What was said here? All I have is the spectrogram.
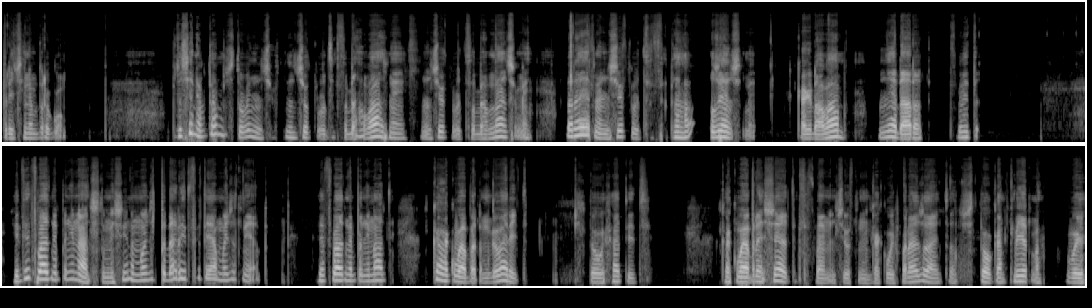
причина в другом. Причина в том, что вы не, чувств, не чувствуете себя важной, не чувствуете себя значимой, вероятно, не чувствуете себя женщиной, когда вам не дарят цветы. И здесь важно понимать, что мужчина может подарить цветы, а может нет. Здесь важно понимать, как вы об этом говорите, что вы хотите, как вы обращаетесь со своими чувствами, как вы их выражаете, что конкретно вы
